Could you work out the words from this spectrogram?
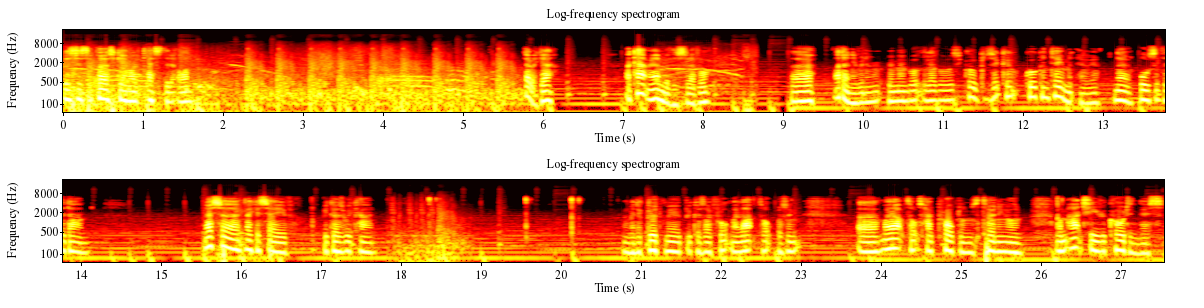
This is the first game I've tested it on. There we go. I can't remember this level. Uh, I don't even remember what the level was called. Is it called Containment Area? No, Halls of the Damned. Let's uh, make a save, because we can. I'm in a good mood because I thought my laptop wasn't... Uh, my laptop's had problems turning on. I'm actually recording this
